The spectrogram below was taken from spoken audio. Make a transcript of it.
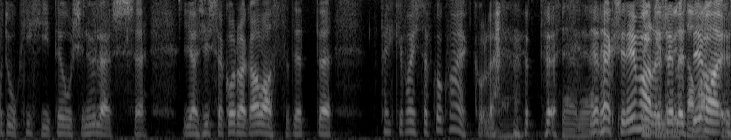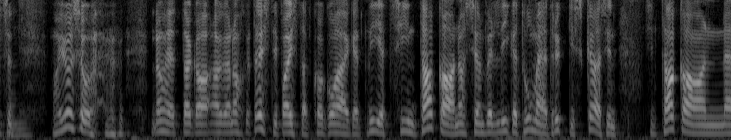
udukihi tõusin üles ja siis sa korraga avastad, et päike paistab kogu aeg, kuule. et ja rääkisin emale sellest ema ütles, et ma ei usu. noh, et aga, aga noh, tõesti paistab kogu aeg, et nii, et siin taga, noh, see on veel liiga tume trükis ka, siin, siin taga on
